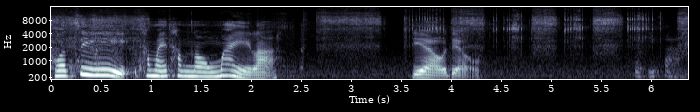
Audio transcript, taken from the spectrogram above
โคจิทำไมทำน้องใหม่ล่ะ เดี๋ยวเดี๋ยวตัวที่สาม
